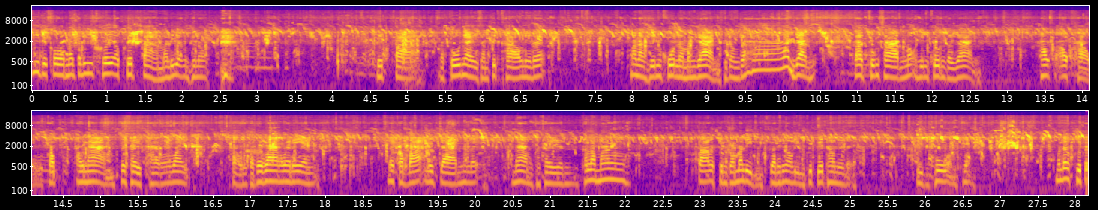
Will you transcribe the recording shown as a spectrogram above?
กี้แต่ก่อนนาตาลีเคยเอาเป็ดป่ามาเลี้ยงพี่น้องเป็ดป่ากระโตวใหญ่สำเป็ดขาวนี่แหละมาหลังเห็นคนแล้วมันย่านพี่น้องย่านย่านตาสงสารเนาะเห็นคนก็ย่านเขาก็เอาเข่ากับเอาน้ำไปใส่ถังไว้เข่าก็ไปวางไว้ในนในกระบะในจานนั่นแหละน้ำกระเทียนกระมังปลาเป็นกระมะลินกันที่น้องลินคือเป็ดเท่านี้เลยลินท่วมท่วม มันแล้วคือไป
